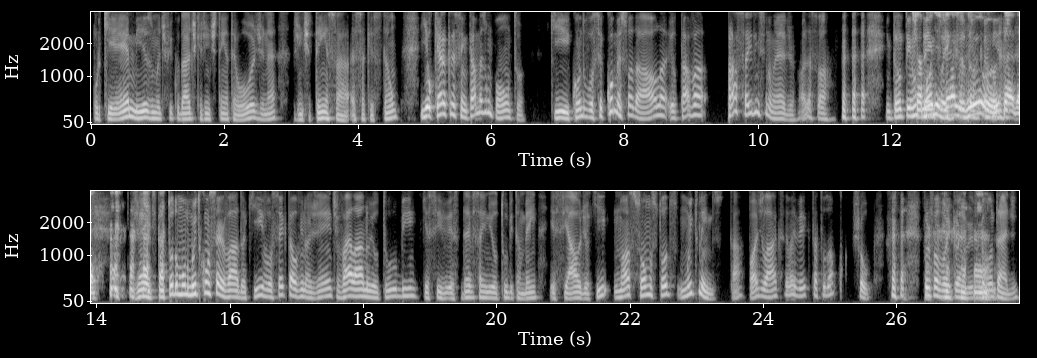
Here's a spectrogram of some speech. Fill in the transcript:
porque é mesmo uma dificuldade que a gente tem até hoje, né? A gente tem essa, essa questão. E eu quero acrescentar mais um ponto, que quando você começou a dar aula, eu estava para sair do ensino médio, olha só. Então tem um Chamou de tempo você velho, estava viu. Kleber? Gente, tá todo mundo muito conservado aqui. Você que tá ouvindo a gente, vai lá no YouTube, que esse, esse deve sair no YouTube também, esse áudio aqui. Nós somos todos muito lindos, tá? Pode ir lá que você vai ver que tá tudo ó, show. Por favor, Kleber, fica à vontade.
